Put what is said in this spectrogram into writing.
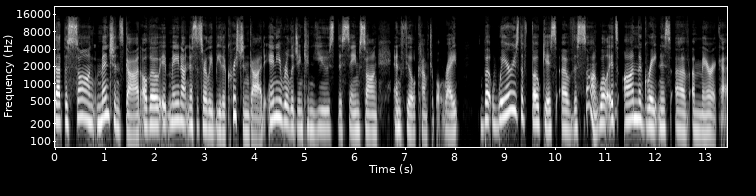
that the song mentions God, although it may not necessarily be the Christian God. Any religion can use the same song and feel comfortable, right? But where is the focus of the song? Well, it's mm. on the greatness of America.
